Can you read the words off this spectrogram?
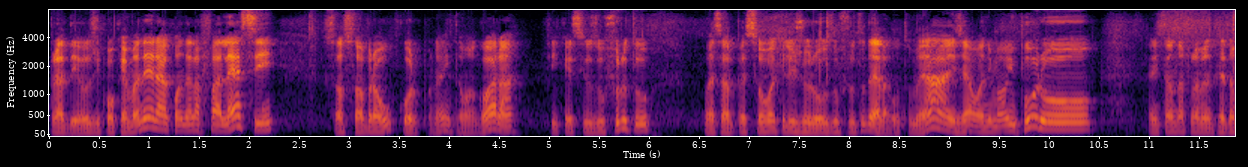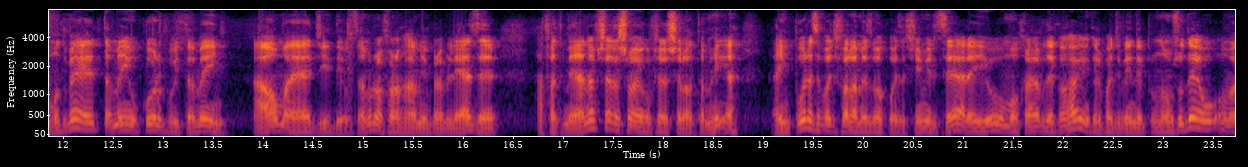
para Deus de qualquer maneira. Quando ela falece, só sobra o corpo, né? Então agora fica esse usufruto com essa pessoa que ele jurou usufruto dela. O tumeai já o animal impuro. A gente está falando da Retamud B, também o corpo e também a alma é de Deus. Amor, Ramin para Beliezer. A Fatmeana também a, a impura você pode falar a mesma coisa. Que ele pode vender para um não judeu ou uma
